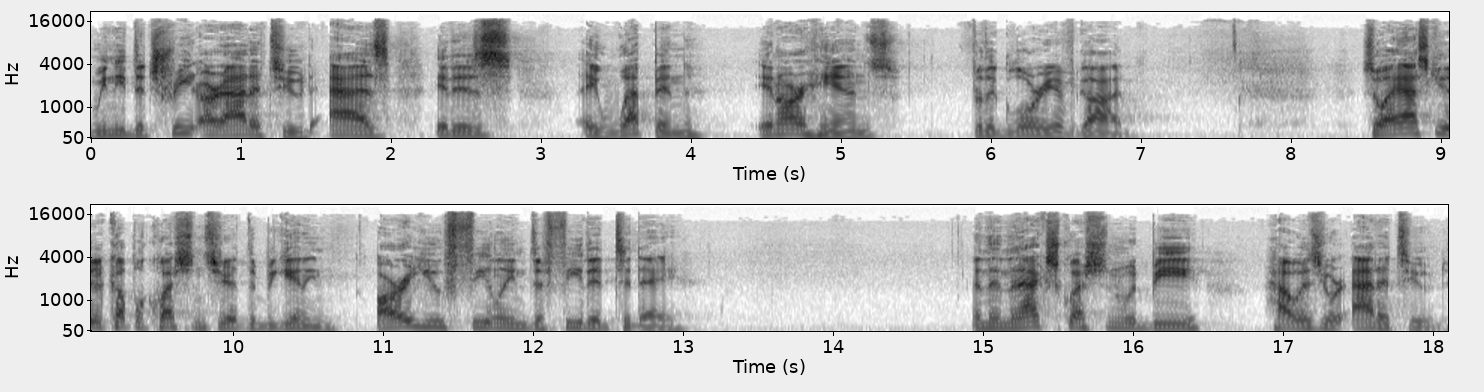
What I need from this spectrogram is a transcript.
We need to treat our attitude as it is a weapon in our hands for the glory of God. So I ask you a couple questions here at the beginning. Are you feeling defeated today? And then the next question would be how is your attitude?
